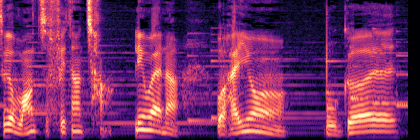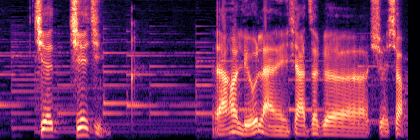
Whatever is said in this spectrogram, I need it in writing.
这个网址非常长。另外呢，我还用谷歌街街景，然后浏览了一下这个学校。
